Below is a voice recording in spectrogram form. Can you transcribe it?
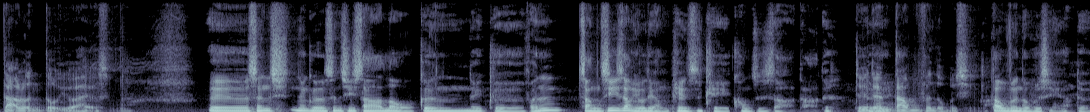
大乱斗以外还有什么？呃，神奇那个神奇沙漏跟那个，反正掌机上有两片是可以控制萨达的，对，但大部分都不行啊。大部分都不行啊。对，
